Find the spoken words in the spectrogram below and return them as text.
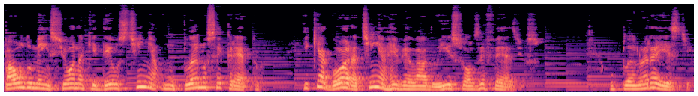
Paulo menciona que Deus tinha um plano secreto e que agora tinha revelado isso aos Efésios. O plano era este:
